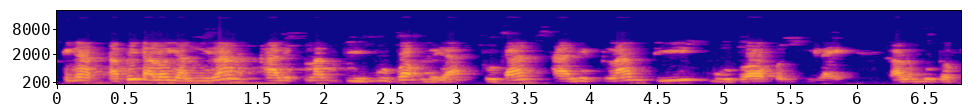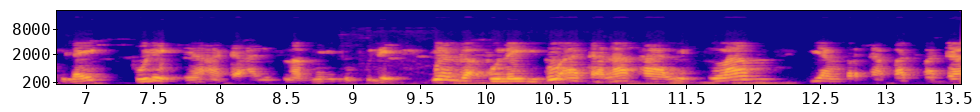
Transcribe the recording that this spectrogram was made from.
Ingat, tapi kalau yang hilang alif lam di mudhof ya, bukan alif lam di mudhofun ilaih. Kalau mudhof ilaih boleh ya, ada alif lamnya itu boleh. Yang enggak boleh itu adalah alif lam yang terdapat pada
